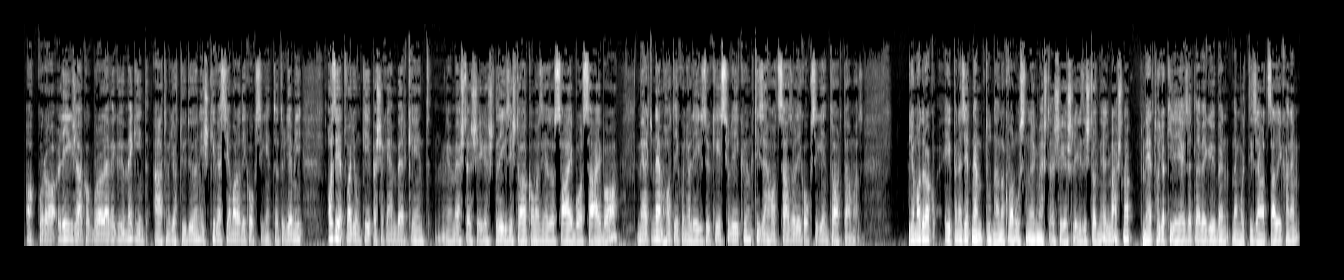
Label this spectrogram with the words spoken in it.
akkor a légzsákokból a levegő megint átmegy a tüdőn, és kiveszi a maradék oxigént. Tehát ugye mi azért vagyunk képesek emberként mesterséges légzést alkalmazni ez a szájból szájba, mert nem hatékony a légzőkészülékünk, 16% oxigént tartalmaz. Ugye a madarak éppen ezért nem tudnának valószínűleg mesterséges légzést adni egymásnak, mert hogy a kilélegzett levegőben nem hogy 16% hanem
